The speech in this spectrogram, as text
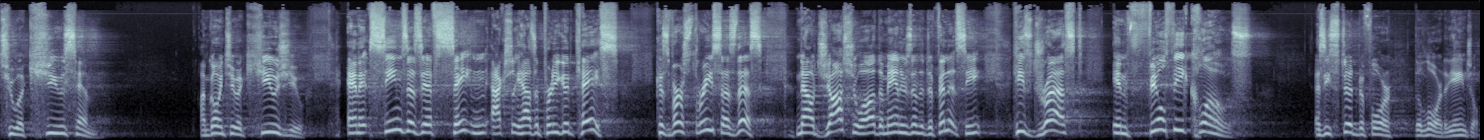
to accuse him. I'm going to accuse you. And it seems as if Satan actually has a pretty good case. Because verse 3 says this Now, Joshua, the man who's in the defendant seat, he's dressed in filthy clothes as he stood before the Lord, the angel.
